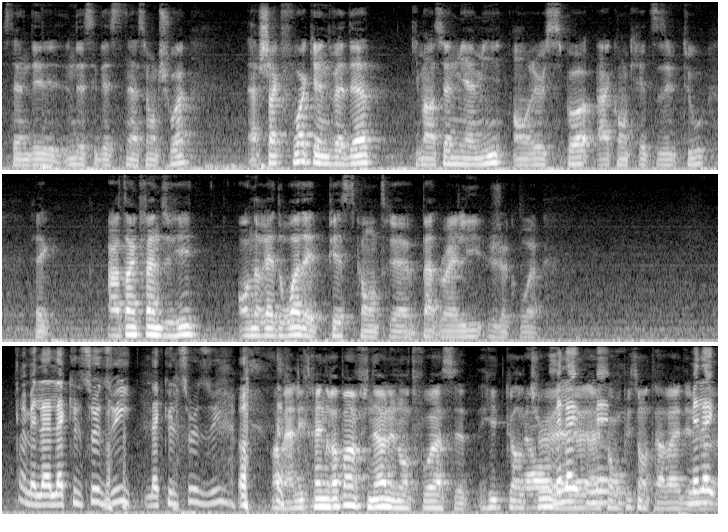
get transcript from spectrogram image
c'était une, des- une de ses destinations de choix. À chaque fois qu'il y a une vedette qui mentionne Miami, on réussit pas à concrétiser le tout. Fait que, en tant que fan du Heat, on aurait droit d'être piste contre euh, Pat Riley, je crois. Ouais, mais la, la culture du Heat, la culture du Heat. Ah, ben, elle les traînera pas en finale une autre fois. Cette Heat Culture, Non. Mais elle la- a mais- accompli son travail déjà. mais la-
